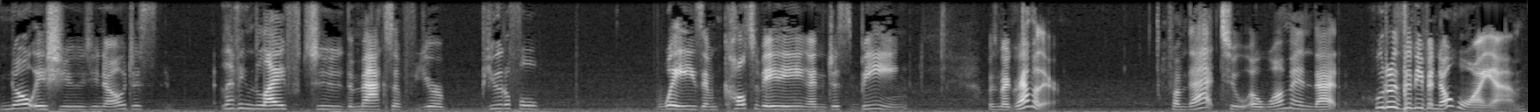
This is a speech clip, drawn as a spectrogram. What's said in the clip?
no issues, you know, just living life to the max of your beautiful ways and cultivating and just being was my grandmother. From that to a woman that who doesn't even know who I am.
